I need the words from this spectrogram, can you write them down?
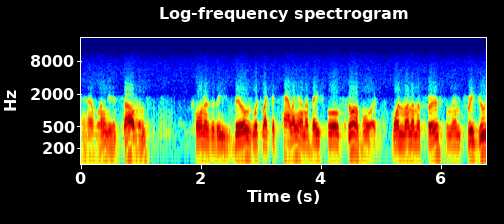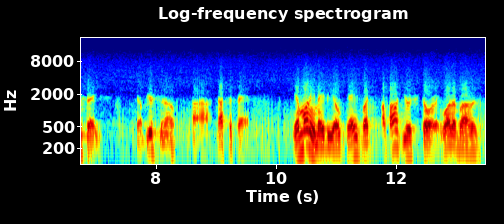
Yeah, well, you're solvent. Corners of these bills look like the tally on a baseball scoreboard. One run on the first, and then three goose eggs. Help yourself. Uh-uh, not so fast. Your money may be okay, but about your story. What about it?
